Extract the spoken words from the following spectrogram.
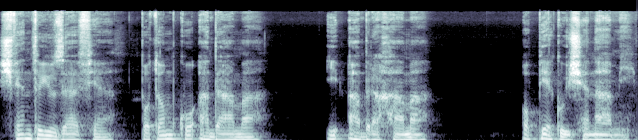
Święty Józefie, potomku Adama i Abrahama, opiekuj się nami.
